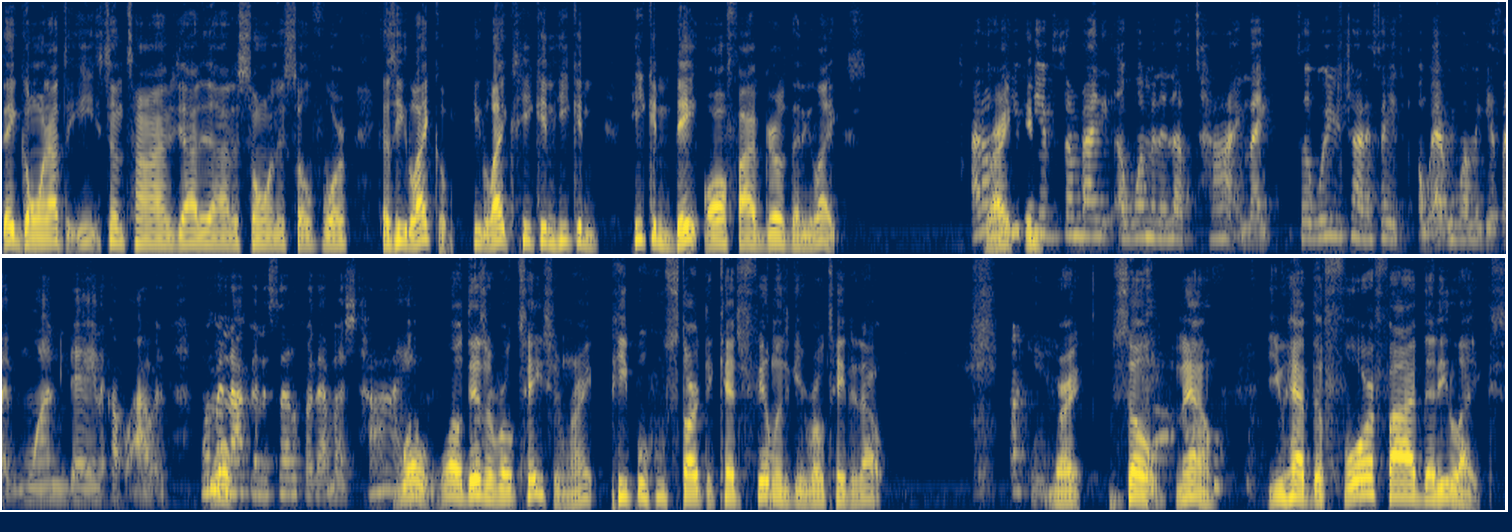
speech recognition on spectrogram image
They going out to eat sometimes, yada yada, so on and so forth, because he like them. He likes. He can. He can. He can date all five girls that he likes. I don't right? think you give somebody a woman enough time. Like, so what you're trying to say is, oh, every woman gets like one day and a couple hours. Women well, not going to settle for that much time. Well, well, there's a rotation, right? People who start to catch feelings get rotated out. Right. So now you have the four or five that he likes,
